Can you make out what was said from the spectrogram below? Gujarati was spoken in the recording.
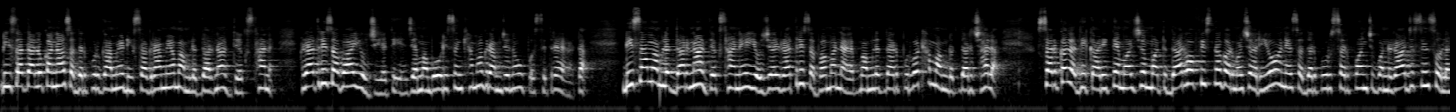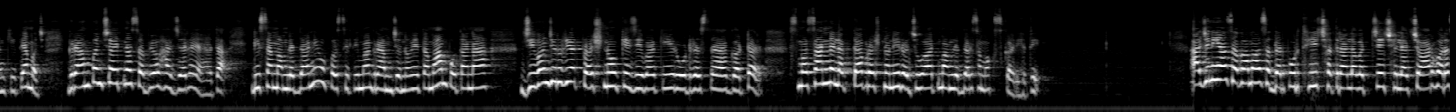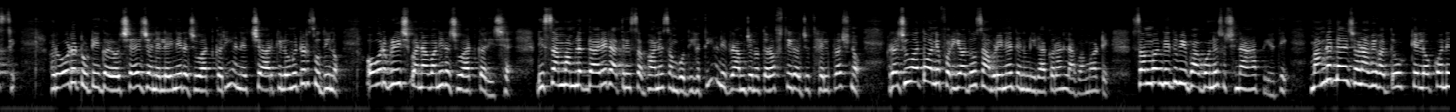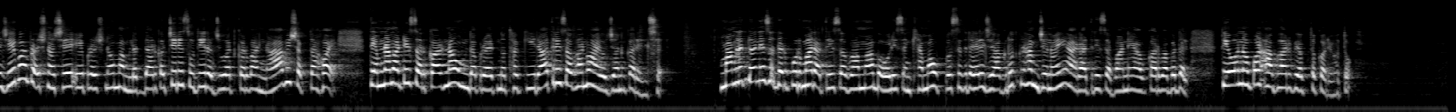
ડીસા તાલુકાના સદરપુર ગામે ડીસા ગ્રામ્ય મામલતદારના અધ્યક્ષ સ્થાને રાત્રિ સભા યોજી હતી, જેમાં બહોળી સંખ્યામાં ગ્રામજનો ઉપસ્થિત રહ્યા હતા. ડીસા મામલતદારના અધ્યક્ષ સ્થાને યોજાયેલ રાત્રિ સભામાં નાયબ મામલતદાર, પુરવઠા મામલતદાર ઝાલા, સર્કલ અધિકારી તેમજ મતદાર ઓફિસના કર્મચારીઓ અને સદરપુર સરપંચ વનરાજસિંહ સોલંકી તેમજ ગ્રામ પંચાયતના સભ્યો હાજર રહ્યા હતા. ડીસા મામલતદારની ઉપસ્થિતિમાં ગ્રામજનોએ તમામ પોતાના જીવન જરૂરિયાત પ્રશ્નો કે જેવા કે રોડ રસ્તા, ગટર, સ્મશાનને લગતા પ્રશ્નોની રજૂઆત મામલતદાર સમક્ષ કરી હતી. આજની આ સભામાં સદરપુરથી છત્રાલા વચ્ચે છેલ્લા ચાર વર્ષથી રોડ તૂટી ગયો છે, જેને લઈને રજૂઆત કરી અને ચાર કિલોમીટર સુધીનો ઓવરબ્રિજ બનાવવાની રજૂઆત કરી છે. ડીસા મામલતદારે રાત્રિ સભાને સંબોધી હતી અને ગ્રામજનો તરફથી રજૂ થયેલ પ્રશ્નો, રજૂઆતો અને ફરિયાદો સાંભળીને તેનું નિરાકરણ લાવવા માટે સંબંધિત વિભાગોને સૂચના આપી હતી. મામલતદારે જણાવ્યું હતું કે, લોકોને જે પણ પ્રશ્ન છે, એ પ્રશ્નો મામલતદાર કચેરી સુધી રજૂઆત કરવા ના આવી શકતા હોય. તેમના માટે સરકારના ઉમદા પ્રયત્નો થકી રાત્રિ સભાનું આયોજન કરેલ છે. મામલતદારની સદરપુરમાં રાત્રિ સભામાં બહોળી સંખ્યામાં ઉપસ્થિત રહેલ જાગૃત ગ્રામજનોએ આ રાત્રિ સભાને આવકારવા બદલ તેઓનો પણ આભાર વ્યક્ત કર્યો હતો.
